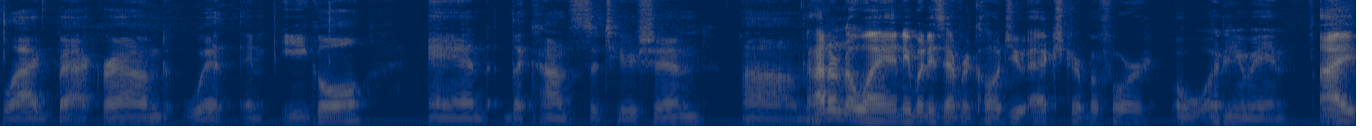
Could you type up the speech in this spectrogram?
flag background with an eagle and the Constitution. Um, I don't know why anybody's ever called you extra before. what do you mean? I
